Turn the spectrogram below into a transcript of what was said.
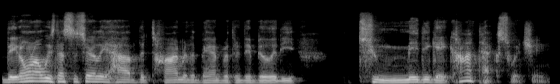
they don't always necessarily have the time or the bandwidth or the ability to mitigate context switching.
